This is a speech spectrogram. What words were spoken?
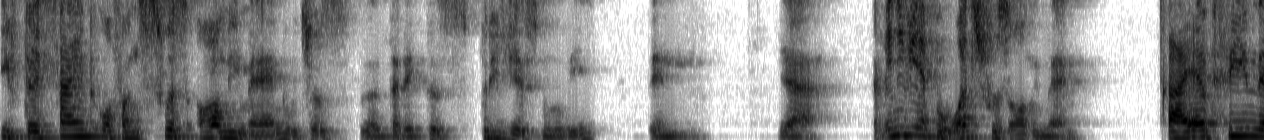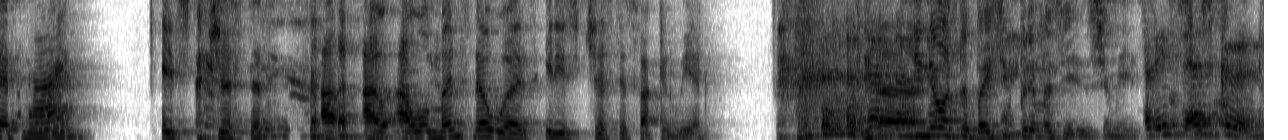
if they signed off on Swiss Army Man, which was the director's previous movie, then yeah. Have any of you ever watched Swiss Army Man? i have seen that movie Huh? it's just as I, I, I will mince no words it is just as fucking weird Do you know what the basic premise is, Shameez? But is of that good?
